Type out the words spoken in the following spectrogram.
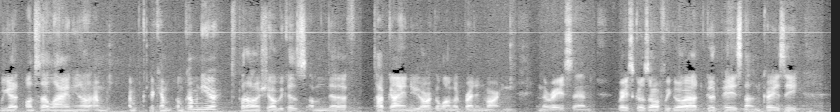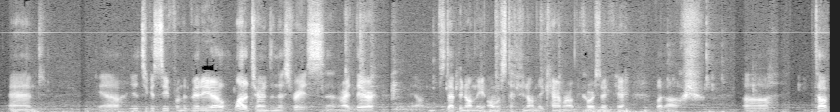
we got onto that line. You know, I'm I'm I'm coming here to put on a show because I'm the top guy in New York, along with Brendan Martin in the race. And race goes off, we go out, good pace, nothing crazy, and yeah, as you can see from the video, a lot of turns in this race, and right there, stepping on the almost stepping on the camera on the course right there, but uh, uh tough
